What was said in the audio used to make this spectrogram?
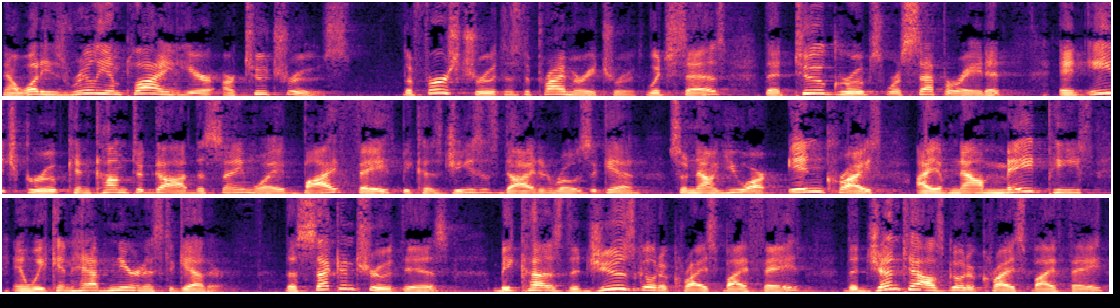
Now, what he's really implying here are two truths. The first truth is the primary truth, which says that two groups were separated And each group can come to God the same way by faith because Jesus died and rose again. So now you are in Christ. I have now made peace and we can have nearness together. The second truth is because the Jews go to Christ by faith, the Gentiles go to Christ by faith,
